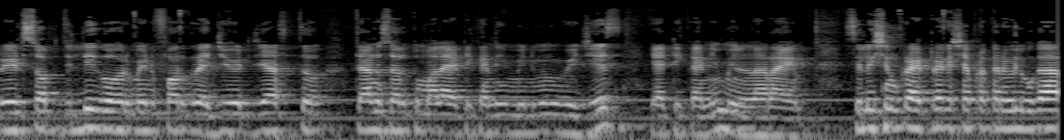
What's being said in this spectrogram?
rates of Delhi government for graduate जे असतं त्यानुसार तुम्हाला या ठिकाणी मिनिमम वेजेस या ठिकाणी मिळणार आहे. सिलेक्शन क्रायटेरिया कशा प्रकारे होईल बघा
